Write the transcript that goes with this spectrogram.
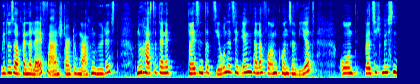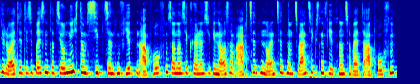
wie du es auch bei einer Live-Veranstaltung machen würdest. Nur hast du deine Präsentation jetzt in irgendeiner Form konserviert und plötzlich müssen die Leute diese Präsentation nicht am 17.04. abrufen, sondern sie können sie genauso am 18., 19. und 20.04. und so weiter abrufen.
